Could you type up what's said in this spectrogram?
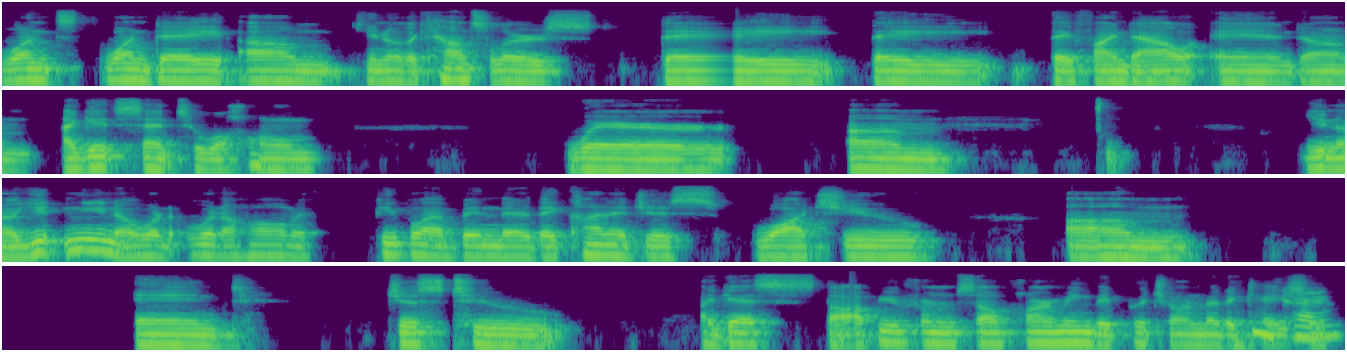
once one day, um, you know, the counselors they they they find out, and um, I get sent to a home where, um, you know, you you know what what a home if people have been there, they kind of just watch you, um, and just to I guess stop you from self harming, they put you on medication Okay.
